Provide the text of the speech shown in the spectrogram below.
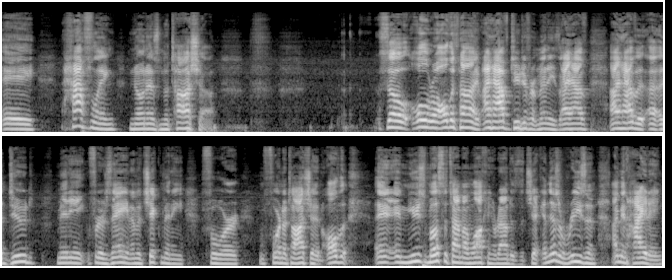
a halfling known as Natasha. So all all the time, I have two different minis. I have I have a, a dude mini for Zane and a chick mini for for Natasha, and all the and, and use most of the time I'm walking around as the chick. And there's a reason I'm in hiding.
